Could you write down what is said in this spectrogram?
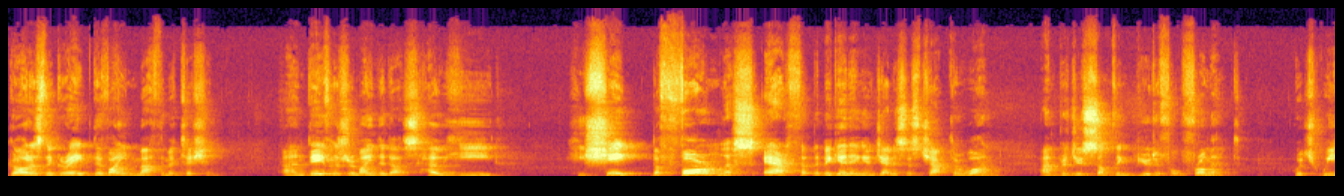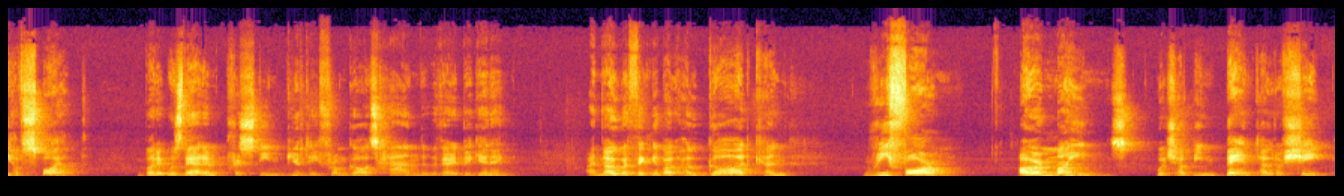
God is the great divine mathematician, and Dave has reminded us how he he shaped the formless earth at the beginning in Genesis chapter 1 and produced something beautiful from it, which we have spoiled. But it was there in pristine beauty from God's hand at the very beginning. And now we're thinking about how God can reform our minds, which have been bent out of shape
